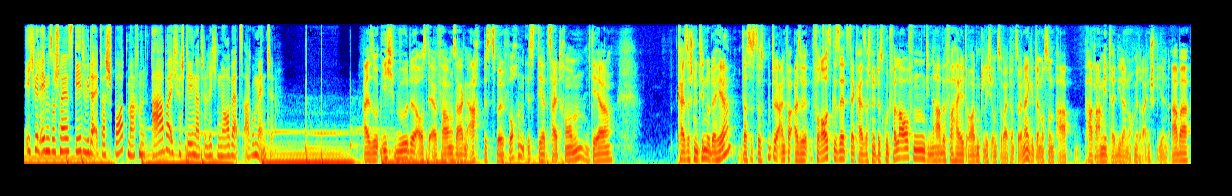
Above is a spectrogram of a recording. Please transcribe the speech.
Ich will eben so schnell es geht wieder etwas Sport machen, aber ich verstehe natürlich Norberts Argumente. Also ich würde aus der Erfahrung sagen, acht bis zwölf Wochen ist der Zeitraum, der Kaiserschnitt hin oder her. Das ist das Gute. Einfach, also vorausgesetzt, der Kaiserschnitt ist gut verlaufen, die Narbe verheilt ordentlich und so weiter und so. Ne? Gibt ja noch so ein paar Parameter, die da noch mit reinspielen. Aber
